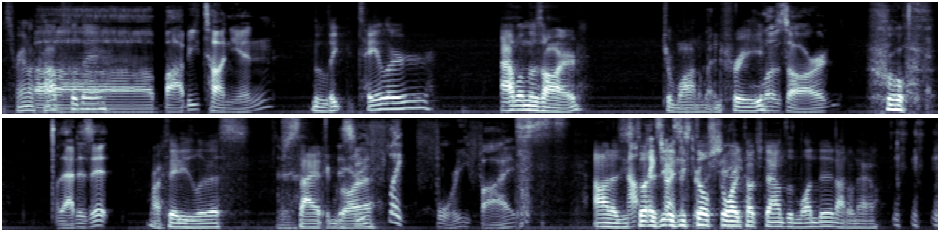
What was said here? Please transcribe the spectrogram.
Is Randall Cobb still there? uh, Bobby Tonyan, Malik Taylor, Allen Lazard, Juwann Winfree, Lazard. Whew. That is it. Marcedes Lewis, Josiah Is he like 45? I don't know. Is he Not still, like is, is he still scoring shade. touchdowns in London? I don't know. uh,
